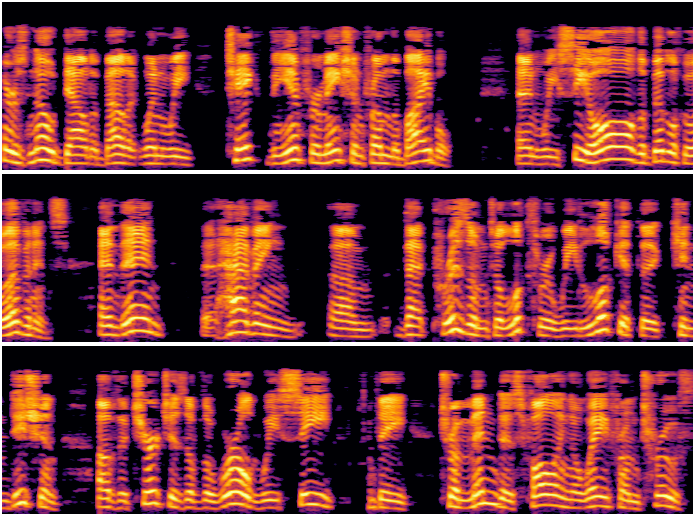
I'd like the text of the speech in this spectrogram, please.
There's no doubt about it when we take the information from the Bible and we see all the biblical evidence and then having um, that prism to look through. We look at the condition of the churches of the world. We see the tremendous falling away from truth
